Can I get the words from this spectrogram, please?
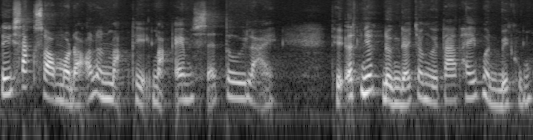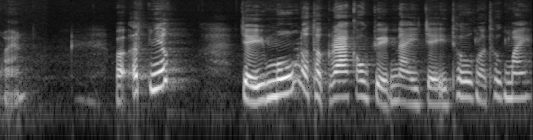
tí sắc son màu đỏ lên mặt thì mặt em sẽ tươi lại. Thì ít nhất đừng để cho người ta thấy mình bị khủng hoảng. Và ít nhất chị muốn là thực ra câu chuyện này chị thương là thương may.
